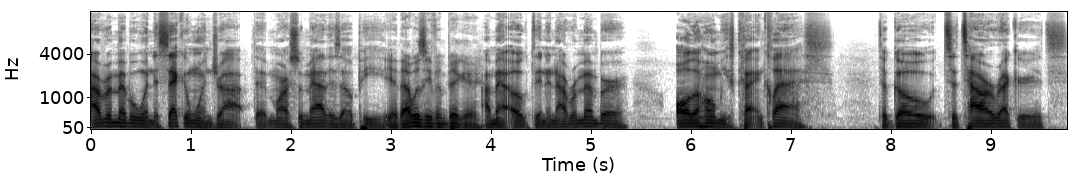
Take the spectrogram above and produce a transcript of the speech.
I remember when the second one dropped, the Marshall Mathers LP. Yeah, that was even bigger. I'm at Oakton, and I remember all the homies cutting class to go to Tower Records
